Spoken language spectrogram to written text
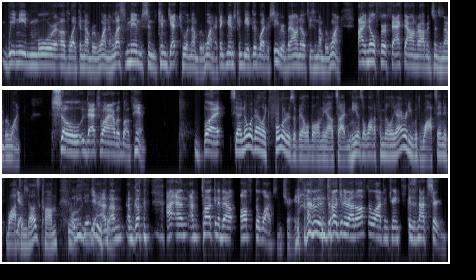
we need more of like a number one. Unless Mims can, get to a number one, I think Mims can be a good wide receiver, but I don't know if he's a number one. I know for a fact Allen Robinson's a number one, so that's why I would love him. But See, I know a guy like Fuller is available on the outside, and he has a lot of familiarity with Watson if Watson Yes. does come. but he's Well, injury yeah, I'm. I'm, I'm going. I, I'm, I'm talking about off the Watson train. I'm talking about off the Watson train because it's not certain.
